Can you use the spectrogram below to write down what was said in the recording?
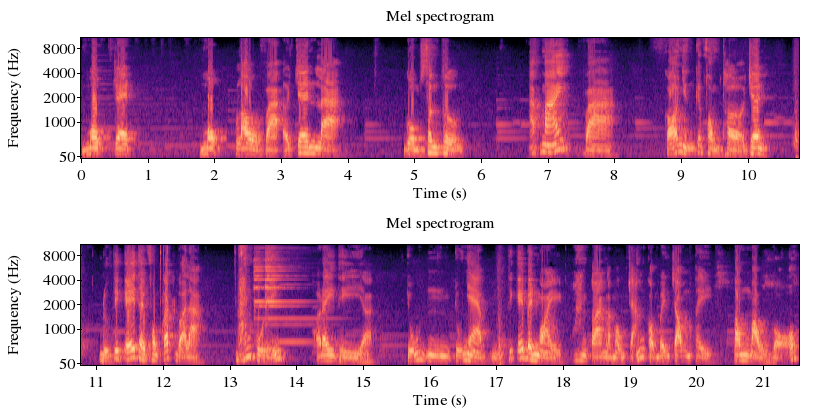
một trệt một lầu và ở trên là gồm sân thượng, áp mái và có những cái phòng thờ ở trên. Được thiết kế theo phong cách gọi là bán cổ điển. Ở đây thì à, chủ chủ nhà thiết kế bên ngoài hoàn toàn là màu trắng, còn bên trong thì tông màu gỗ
